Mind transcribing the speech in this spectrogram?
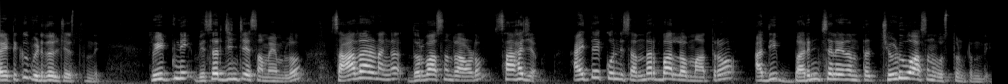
బయటకు విడుదల చేస్తుంది. వీటిని విసర్జించే సమయంలో సాధారణంగా దుర్వాసన రావడం సహజం. అయితే కొన్ని సందర్భాల్లో మాత్రం అది భరించలేనంత చెడు వాసన వస్తుంటుంది.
